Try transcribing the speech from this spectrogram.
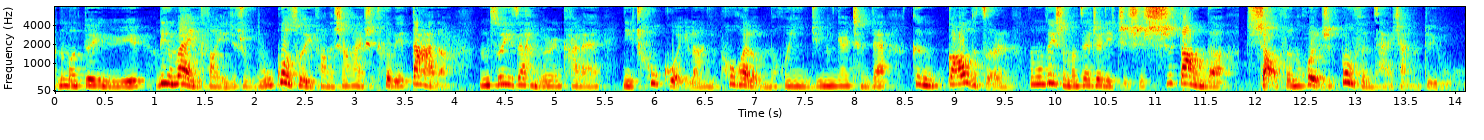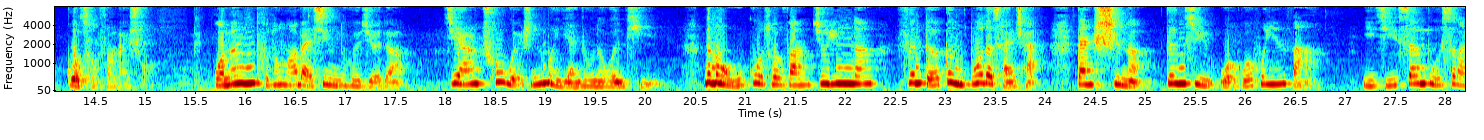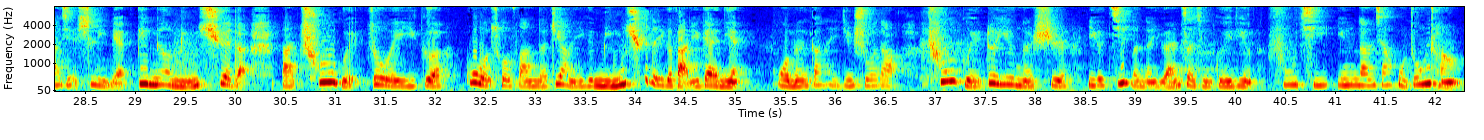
那么对于另外一方，也就是无过错一方的伤害是特别大的。那么所以在很多人看来，你出轨了，你破坏了我们的婚姻，你就应该承担更高的责任。那么为什么在这里只是适当的少分或者是部分财产呢？对于过错方来说？我们普通老百姓都会觉得，既然出轨是那么严重的问题，那么无过错方就应当分得更多的财产。但是呢，根据我国婚姻法以及三部司法解释里面，并没有明确的把出轨作为一个过错方的这样一个明确的一个法律概念。我们刚才已经说到，出轨对应的是一个基本的原则性规定，夫妻应当相互忠诚。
